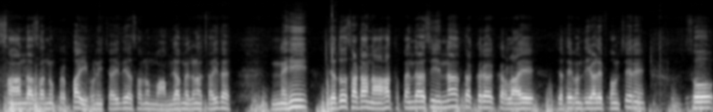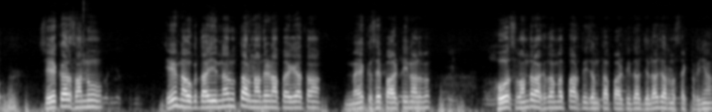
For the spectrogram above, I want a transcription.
ਨੁਕਸਾਨ ਦਾ ਸਾਨੂੰ ਭਰਪਾਈ ਹੋਣੀ ਚਾਹੀਦੀ ਹੈ, ਸਾਨੂੰ ਮੁਆਵਜ਼ਾ ਮਿਲਣਾ ਚਾਹੀਦਾ ਨਹੀਂ, ਜਦੋਂ ਸਾਡਾ ਨਾ ਹੱਥ ਪੈਂਦਾ, ਅਸੀਂ ਇੰਨਾ ਤੱਕ ਕਰਲਾਏ, ਜਥੇਬੰਦੀ ਵਾਲੇ ਪਹੁੰਚੇ ਨੇ। ਸੋ ਜੇਕਰ ਸਾਨੂੰ ਇਹ ਨੌਕਦਾਈ ਇਹਨਾਂ ਨੂੰ ਧਰਨਾ ਦੇਣਾ ਪੈ ਗਿਆ, ਤਾਂ ਮੈਂ ਕਿਸੇ ਪਾਰਟੀ ਨਾਲ ਹੋਰ ਸੰਬੰਧ ਰੱਖਦਾ। ਮੈਂ ਭਾਰਤੀ ਜਨਤਾ ਪਾਰਟੀ ਦਾ ਜ਼ਿਲ੍ਹਾ ਜਨਰਲ ਸੈਕਟਰੀ ਹਾਂ,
